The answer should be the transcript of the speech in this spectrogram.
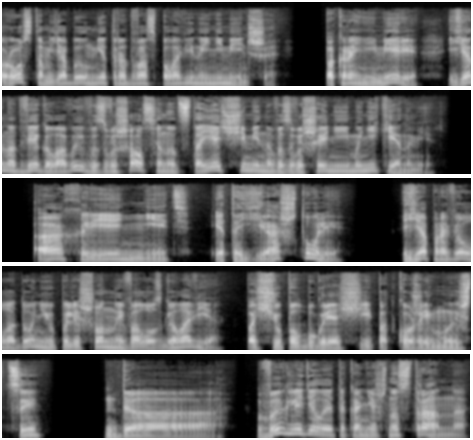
Ростом я был метра два с половиной не меньше. По крайней мере, я на две головы возвышался над стоящими на возвышении манекенами. «Охренеть! Это я, что ли?» Я провел ладонью по лишенной волос голове, пощупал бугрящие под кожей мышцы. Да, выглядело это, конечно, странно,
